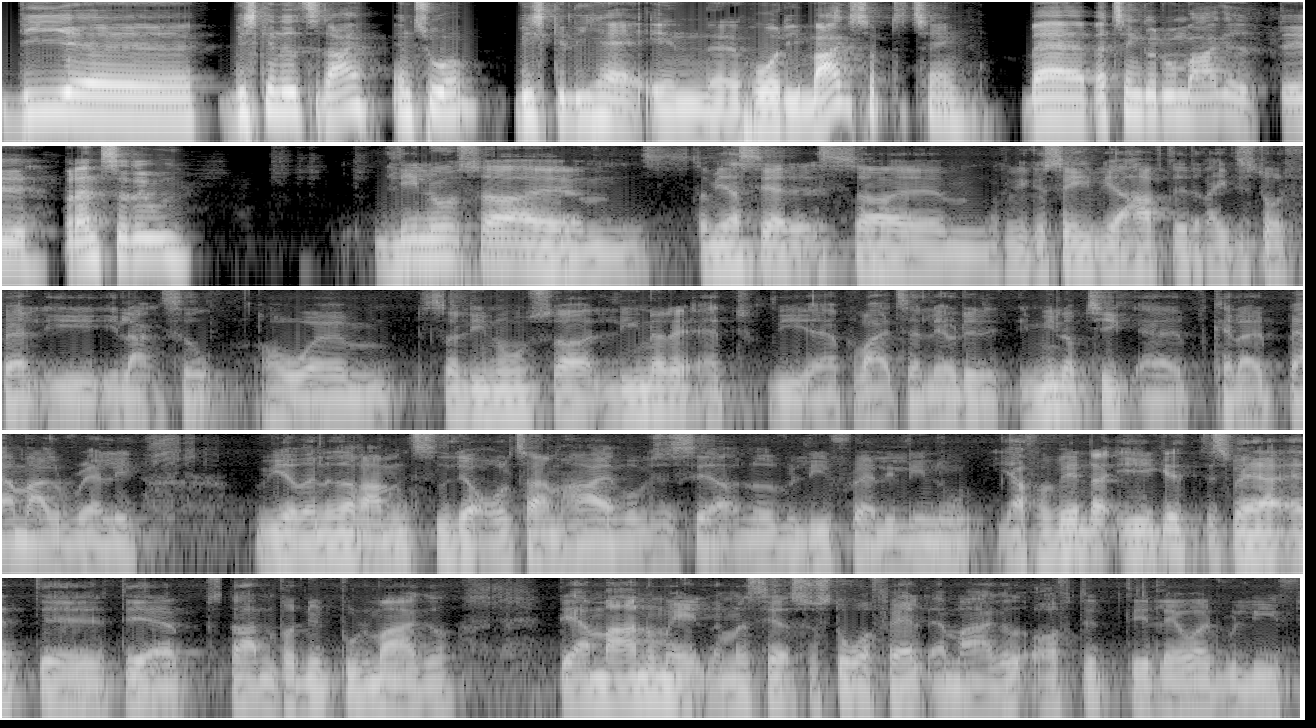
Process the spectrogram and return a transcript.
vi, øh, vi skal ned til dig en tur. Vi skal lige have en øh, hurtig markedsopdatering. Hvad, hvad tænker du markedet? Det, hvordan ser det ud? Lige nu, så, øhm, som jeg ser det, så øhm, vi kan se, at vi har haft et rigtig stort fald i, i lang tid. Og øhm, så lige nu, så ligner det, at vi er på vej til at lave det, i min optik, er, kalder et bear market rally. Vi har været nede og ramme en tidligere all-time high, hvor vi så ser noget relief rally lige nu. Jeg forventer ikke, desværre, at øh, det er starten på et nyt bullmarked. Det er meget normalt, når man ser så store fald af markedet. Ofte det laver et relief.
